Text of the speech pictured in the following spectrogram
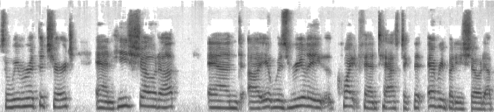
So we were at the church and he showed up. And uh, it was really quite fantastic that everybody showed up.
